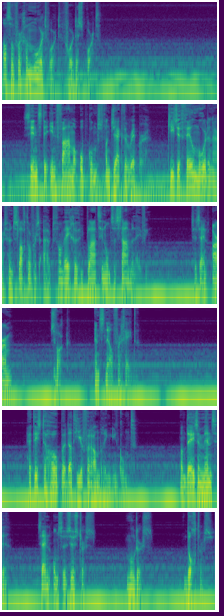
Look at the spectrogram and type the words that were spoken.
alsof er gemoord wordt voor de sport. Sinds de infame opkomst van Jack the Ripper kiezen veel moordenaars hun slachtoffers uit vanwege hun plaats in onze samenleving. Ze zijn arm, zwak en snel vergeten. Het is te hopen dat hier verandering in komt. Want deze mensen zijn onze zusters, moeders, dochters,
